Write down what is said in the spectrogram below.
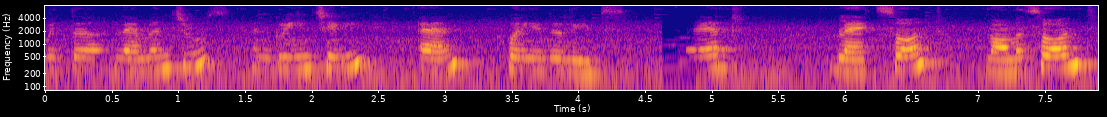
with the lemon juice and green chili and coriander leaves. Add black salt normal salt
